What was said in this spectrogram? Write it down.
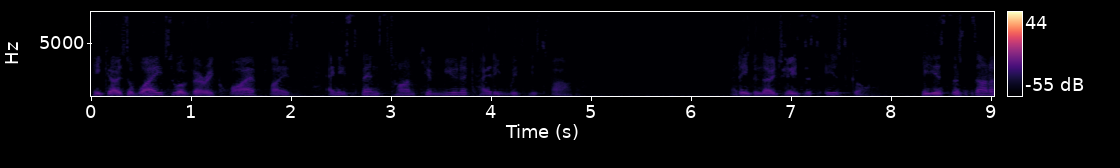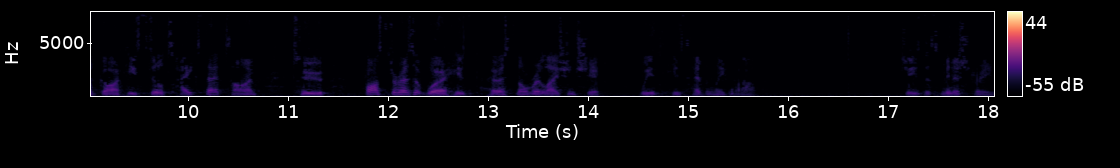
he goes away to a very quiet place, and he spends time communicating with his Father. And even though Jesus is God, he is the Son of God, he still takes that time to foster, as it were, his personal relationship with his Heavenly Father. Jesus' ministry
